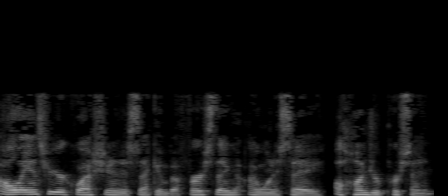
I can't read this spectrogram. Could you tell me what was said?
I'll answer your question in a second, but first thing I want to say, a hundred percent.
